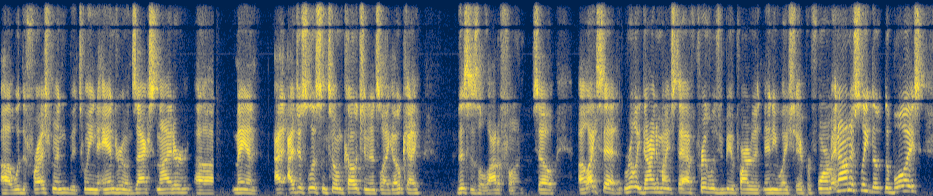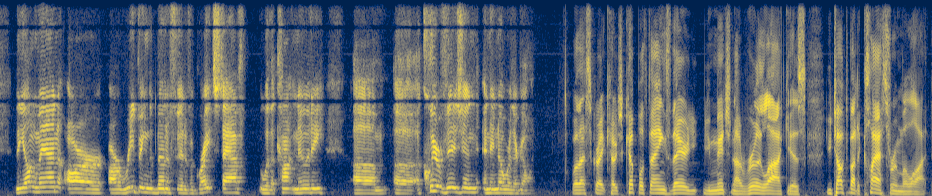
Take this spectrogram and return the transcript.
uh, with the freshmen between Andrew and Zach Snyder. Uh, man, I, I, just listened to them coach, and it's like, okay, this is a lot of fun. So. Uh, like I said, really dynamite staff, privileged to be a part of it in any way, shape, or form. And honestly, the, the boys, the young men are are reaping the benefit of a great staff with a continuity, um, uh, a clear vision, and they know where they're going. Well, that's great, Coach. A couple of things there you, you mentioned I really like is you talked about the classroom a lot.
